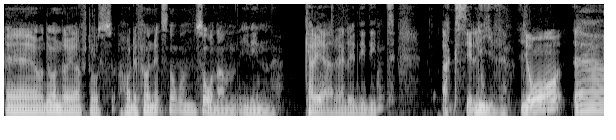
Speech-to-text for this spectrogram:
Eh, och då undrar jag förstås, har det funnits någon sådan i din karriär eller i ditt aktieliv? Ja, eh,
